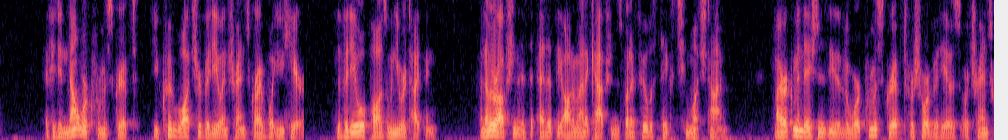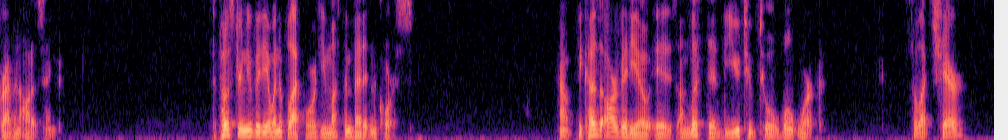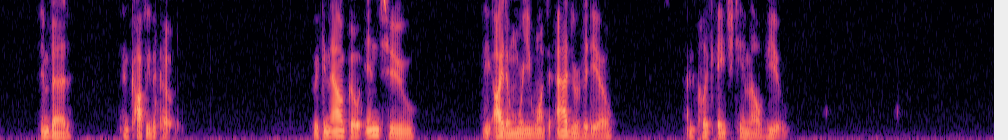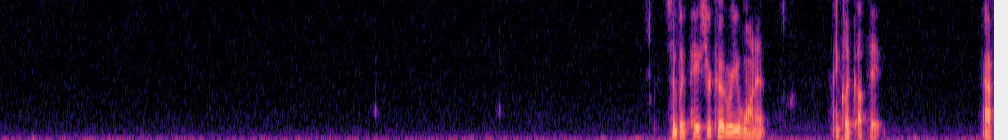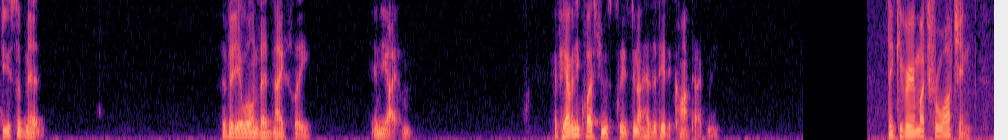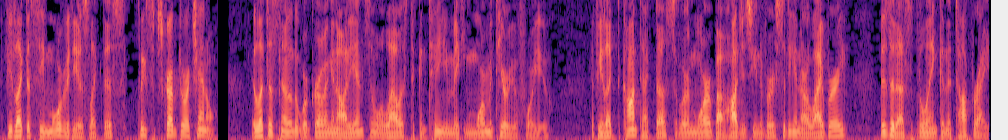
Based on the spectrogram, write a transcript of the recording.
If you did not work from a script, you could watch your video and transcribe what you hear. The video will pause when you are typing. Another option is to edit the automatic captions, but I feel this takes too much time. My recommendation is either to work from a script for short videos or transcribe in AutoSync. To post your new video into Blackboard, you must embed it in the course. Now, because our video is unlisted, the YouTube tool won't work. Select Share, Embed, and copy the code we can now go into the item where you want to add your video and click HTML view. Simply paste your code where you want it and click Update. After you submit, the video will embed nicely in the item. If you have any questions, please do not hesitate to contact me. Thank you very much for watching. If you'd like to see more videos like this, please subscribe to our channel. It lets us know that we're growing an audience and will allow us to continue making more material for you. If you'd like to contact us or learn more about Hodges University and our library, visit us at the link in the top right.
